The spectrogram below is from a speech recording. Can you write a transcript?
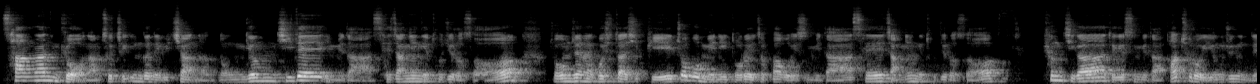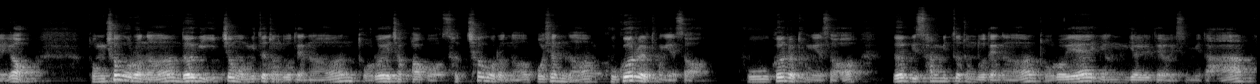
상안교 남서측 인근에 위치하는 농경지대입니다. 세장형의 토지로서 조금 전에 보시다시피 좁은 면이 도로에 접하고 있습니다. 세장형의 토지로서 평지가 되겠습니다. 밭으로 이용 중인데요. 동쪽으로는 너비 2.5m 정도 되는 도로에 접하고 서쪽으로는 보셨는 국어를 통해서 국어를 통해서 너비 3m 정도 되는 도로에 연결되어 있습니다.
